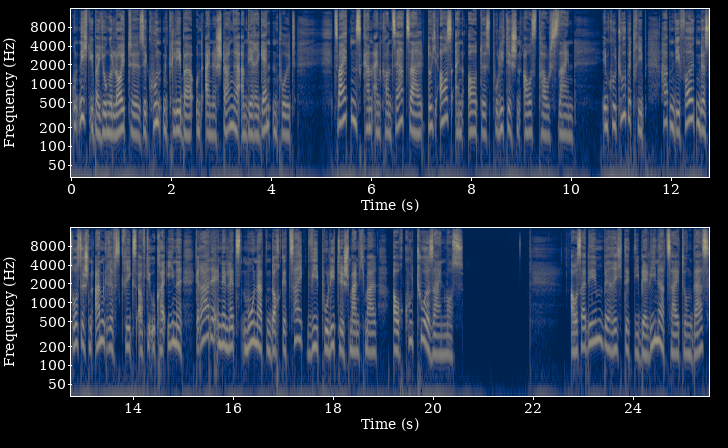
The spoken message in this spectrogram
und nicht über junge Leute, Sekundenkleber und eine Stange am Dirigentenpult. Zweitens kann ein Konzertsaal durchaus ein Ort des politischen Austauschs sein. Im Kulturbetrieb haben die Folgen des russischen Angriffskriegs auf die Ukraine gerade in den letzten Monaten doch gezeigt, wie politisch manchmal auch Kultur sein muss. Außerdem berichtet die Berliner Zeitung, dass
